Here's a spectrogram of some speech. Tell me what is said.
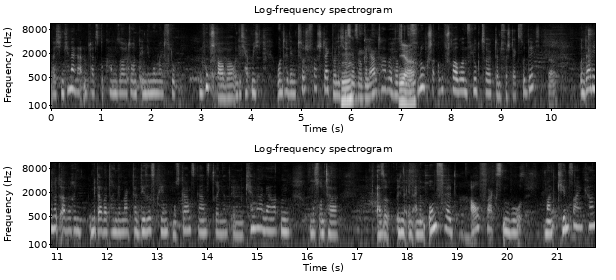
weil ich einen Kindergartenplatz bekommen sollte und in dem Moment flog ein Hubschrauber. Und ich habe mich unter dem Tisch versteckt, weil ich mhm. es ja so gelernt habe. Hörst ja. du Flug, Hubschrauber im Flugzeug, dann versteckst du dich. Ja. Und da die Mitarbeiterin, Mitarbeiterin gemerkt hat, dieses Kind muss ganz, ganz dringend in den Kindergarten, muss unter, also in, in einem Umfeld aufwachsen, wo man Kind sein kann.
